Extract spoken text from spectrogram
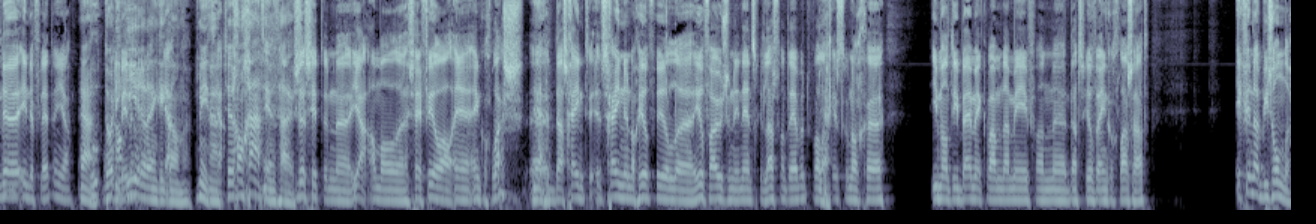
de, in de flatten, ja. Ja, door die binnen. kieren denk ik Ja. dan, of niet? Ja. Zitten er gewoon gaten in het huis? Er zit een, eh, ja, allemaal, zijn veel al enkel glas. Ja. daar het schijnen nog heel veel, heel veel huizen in Enschede last van te hebben. Toevallig Ja. gisteren nog eh, iemand die bij mij kwam daarmee van eh, dat ze heel veel enkel glas had. Ik vind dat bijzonder.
